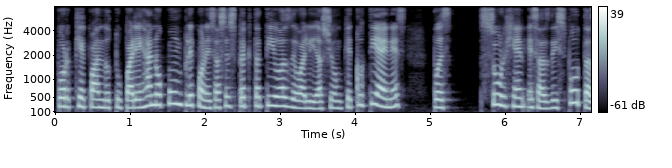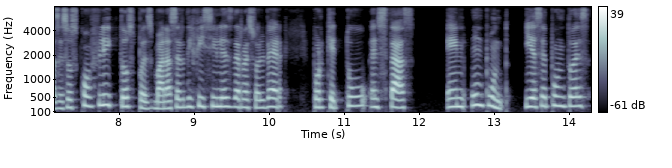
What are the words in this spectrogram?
porque cuando tu pareja no cumple con esas expectativas de validación que tú tienes, pues surgen esas disputas, esos conflictos, pues van a ser difíciles de resolver porque tú estás en un punto y ese punto es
